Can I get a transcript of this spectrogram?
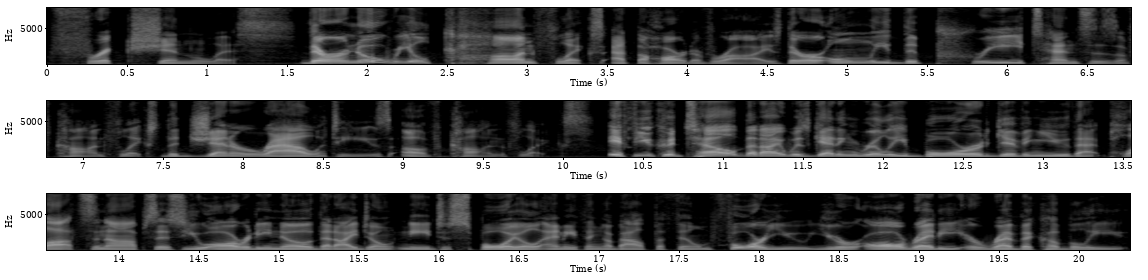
frictionless. There are no real conflicts at the heart of Rise. There are only the pretenses of conflicts, the generalities of conflicts. If you could tell that I was getting really bored giving you that plot synopsis, you already know that I don't need to spoil anything about the film for you. You're already irrevocably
